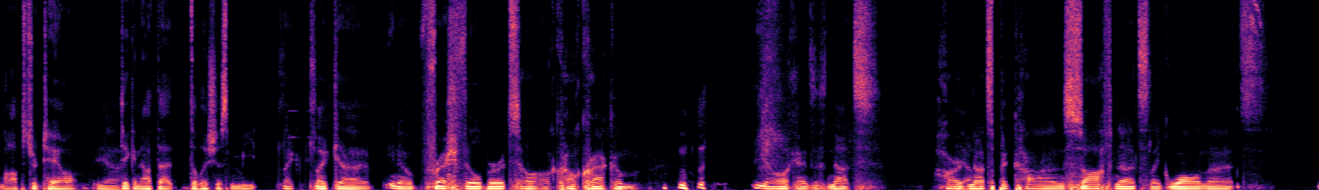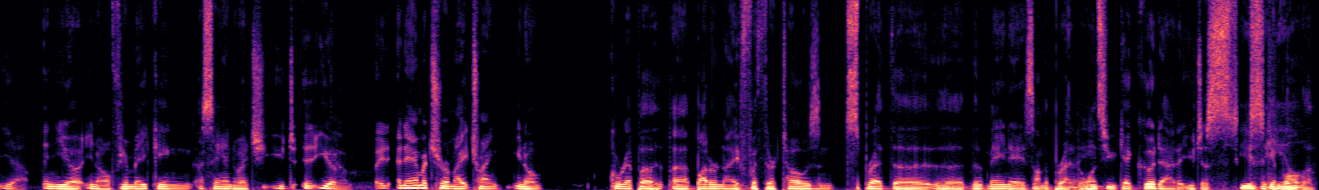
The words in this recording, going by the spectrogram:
lobster tail, yeah, digging out that delicious meat. like like uh, you know, fresh filberts. I'll, I'll, I'll crack them. you know, all kinds of nuts, hard Yeah. nuts, pecans, soft nuts like walnuts. Yeah, and you you know if you're making a sandwich, you d- you an amateur might try and you know grip a, a butter knife with their toes and spread the, the, the mayonnaise on the bread. Yeah, but once you get good at it, you just Use the skip heel. all the.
